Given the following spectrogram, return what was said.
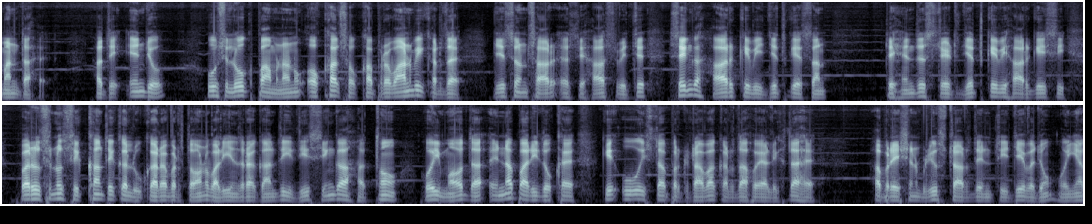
ਮੰਨਦਾ ਹੈ ਅਤੇ ਇੰਜੋ ਉਸ ਲੋਕ ਭਾਵਨਾ ਨੂੰ ਔਖਾ ਸੌਖਾ ਪ੍ਰਵਾਨ ਵੀ ਕਰਦਾ ਹੈ, ਜਿਸ ਅਨੁਸਾਰ ਇਤਿਹਾਸ ਵਿੱਚ ਸਿੰਘ ਹਾਰ ਕੇ ਵੀ ਜਿੱਤ ਗਏ ਸਨ। ਤੇ ਹਿੰਦ ਸਟੇਟ ਜਿੱਤ ਕੇ ਵੀ ਹਾਰ ਗਈ ਸੀ, ਪਰ ਉਸ ਨੂੰ ਸਿੱਖਾਂ ਤੇ ਘੱਲੂਕਾਰਾ ਵਰਤਾਉਣ ਵਾਲੀ ਇੰਦਰਾ ਗਾਂਧੀ ਦੀ ਸਿੰਘਾਂ ਹੱਥੋਂ ਹੋਈ ਮੌਤ ਦਾ ਇੰਨਾ ਭਾਰੀ ਦੁੱਖ ਹੈ ਕਿ ਉਹ ਇਸ ਦਾ ਪ੍ਰਗਟਾਵਾ ਕਰਦਾ ਹੋਇਆ ਲਿਖਦਾ ਹੈ। ਆਪਰੇਸ਼ਨ ਬਲੂ ਸਟਾਰ ਦੇ ਨਤੀਜੇ ਵਜੋਂ ਹੋਈਆਂ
